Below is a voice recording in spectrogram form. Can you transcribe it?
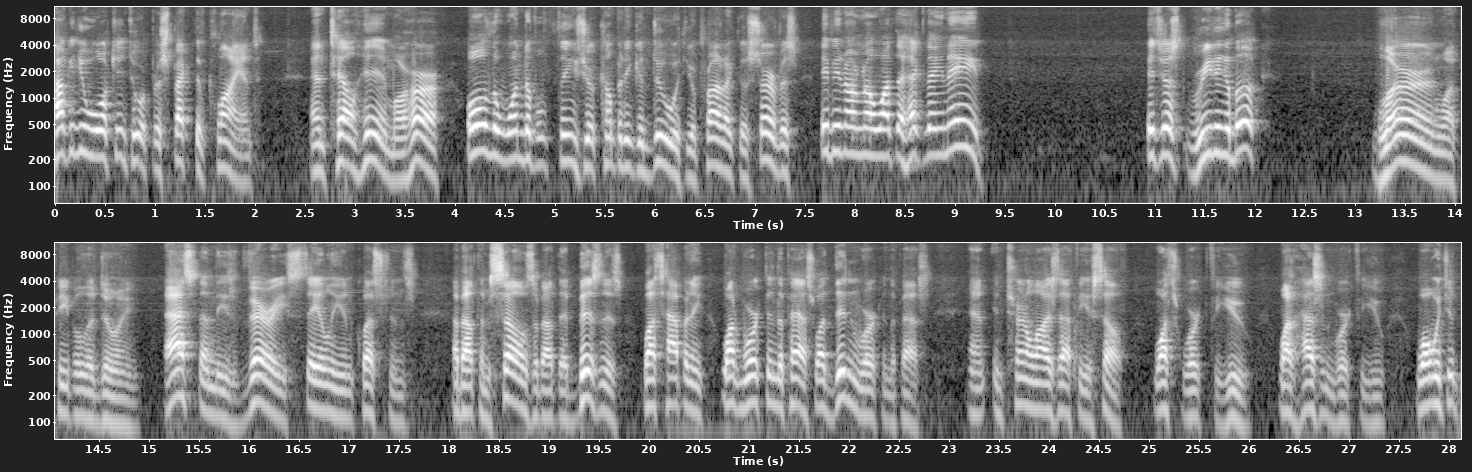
How can you walk into a prospective client and tell him or her all the wonderful things your company can do with your product or service if you don't know what the heck they need? It's just reading a book. Learn what people are doing. Ask them these very salient questions about themselves, about their business, what's happening, what worked in the past, what didn't work in the past, and internalize that for yourself. What's worked for you? What hasn't worked for you? What would you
